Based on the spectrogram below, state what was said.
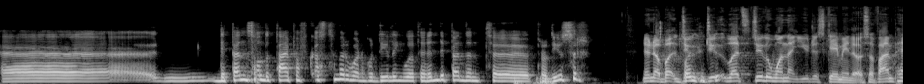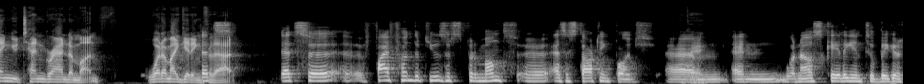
Uh, depends on the type of customer. When we're dealing with an independent uh, producer, No, no, but do, do, let's do the one that you just gave me though. So if I'm paying you ten grand a month, what am I getting for that? that's uh, 500 users per month uh, as a starting point. Um, And we're now scaling into bigger,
